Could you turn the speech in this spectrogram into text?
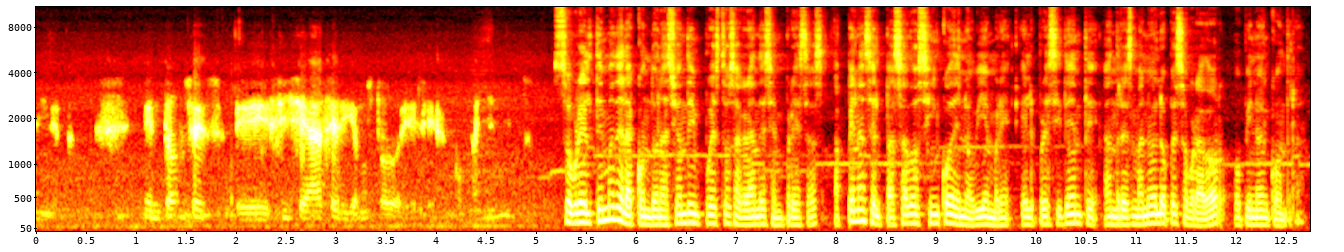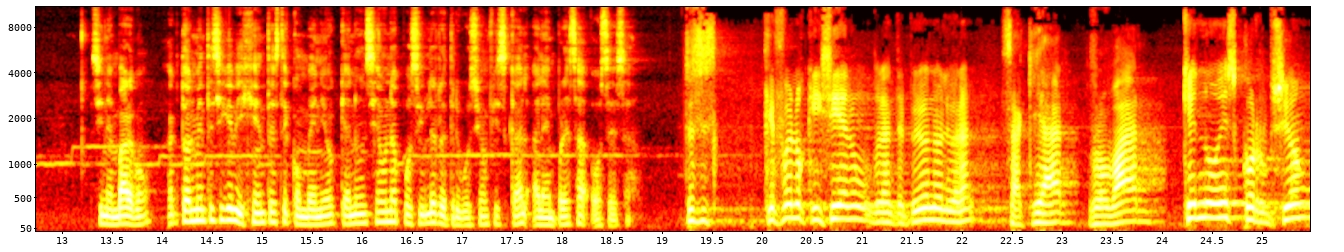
de y demás. Entonces, eh, sí se hace, digamos, todo ese acompañamiento. Sobre el tema de la condonación de impuestos a grandes empresas, apenas el pasado 5 de noviembre, el presidente Andrés Manuel López Obrador opinó en contra. Sin embargo, actualmente sigue vigente este convenio que anuncia una posible retribución fiscal a la empresa OCESA. Entonces, ¿qué fue lo que hicieron durante el periodo neoliberal? saquear, robar. ¿Qué no es corrupción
